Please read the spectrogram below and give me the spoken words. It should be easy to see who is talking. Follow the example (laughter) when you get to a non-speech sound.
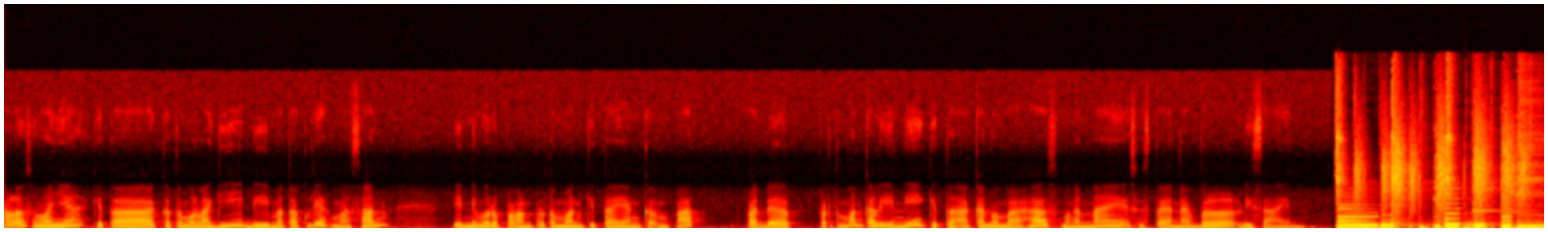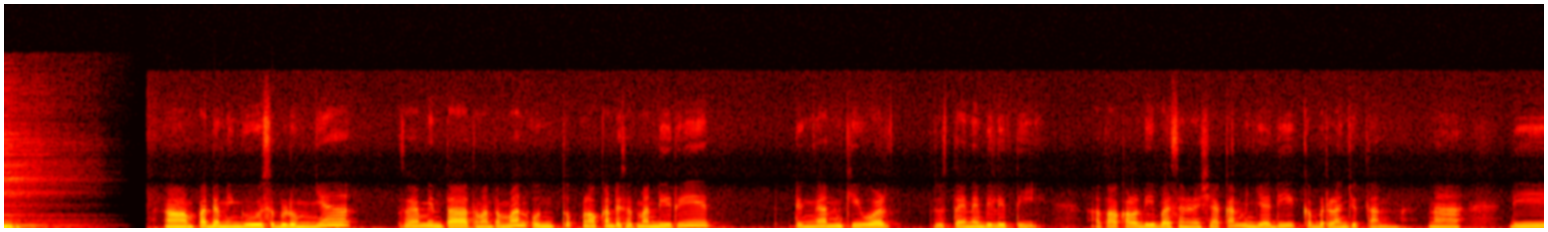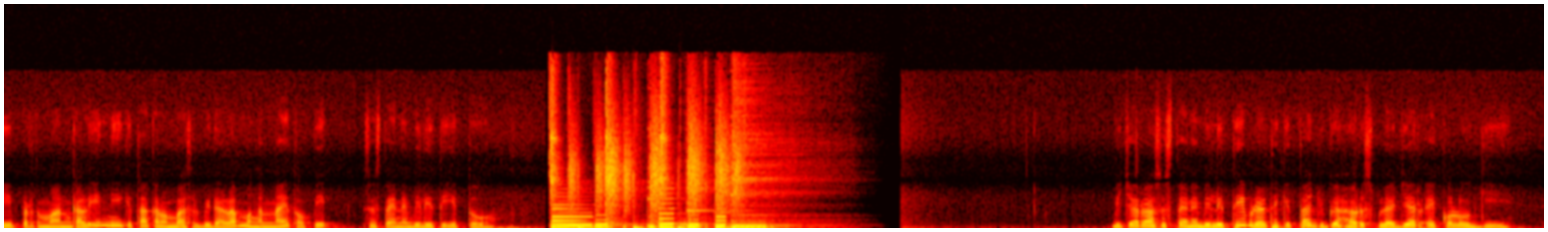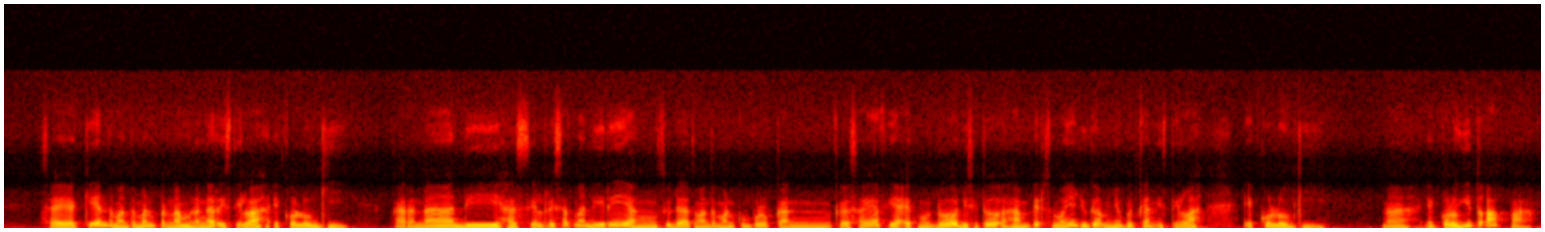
Speaker 1: Halo semuanya, kita ketemu lagi di mata kuliah kemasan. Ini merupakan pertemuan kita yang keempat. Pada pertemuan kali ini kita akan membahas mengenai sustainable design. Um, pada minggu sebelumnya, saya minta teman-teman untuk melakukan riset mandiri dengan keyword sustainability atau kalau di bahasa Indonesia kan menjadi keberlanjutan. Nah, di pertemuan kali ini kita akan membahas lebih dalam mengenai topik sustainability itu. Bicara sustainability berarti kita juga harus belajar ekologi. Saya yakin teman-teman pernah mendengar istilah ekologi karena di hasil riset mandiri yang sudah teman-teman kumpulkan ke saya via Edmodo di situ hampir semuanya juga menyebutkan istilah ekologi. Nah, ekologi itu apa?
